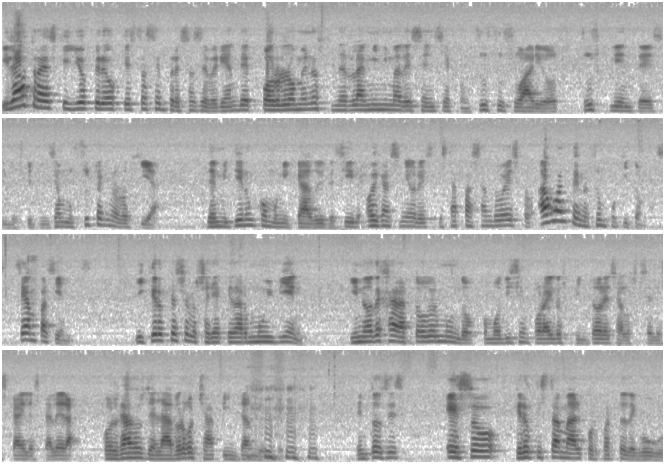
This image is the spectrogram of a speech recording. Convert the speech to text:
Y la otra es que yo creo que estas empresas deberían de por lo menos tener la mínima decencia con sus usuarios, sus clientes y los que utilizamos su tecnología, de emitir un comunicado y decir, oigan señores, está pasando esto, aguántenos un poquito más, sean pacientes. Y creo que eso los haría quedar muy bien y no dejar a todo el mundo, como dicen por ahí los pintores a los que se les cae la escalera, colgados de la brocha pintando el. Entonces, eso creo que está mal por parte de Google,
